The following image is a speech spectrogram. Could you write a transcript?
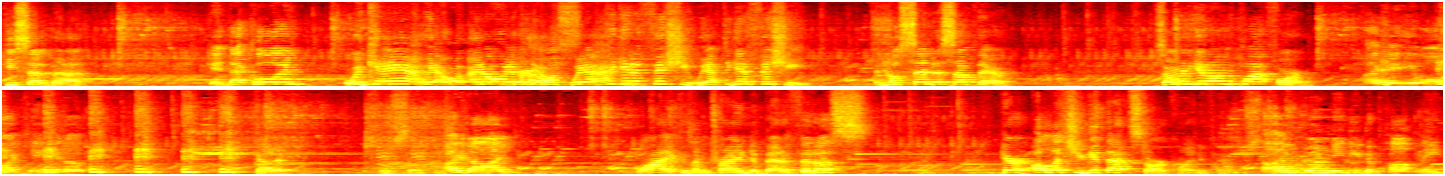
He said that. Get that coin. We can't. We, I know we have They're to. We have to get a fishy. We have to get a fishy, and he'll send us up there. Someone get on the platform. I hit you all. I can't get up. Got it. So. I died. Why? Because I'm trying to benefit us. Here, I'll let you get that star coin if you're interested. I'm gonna need you to pop me.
